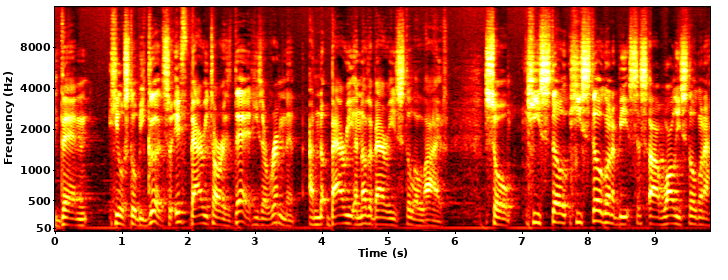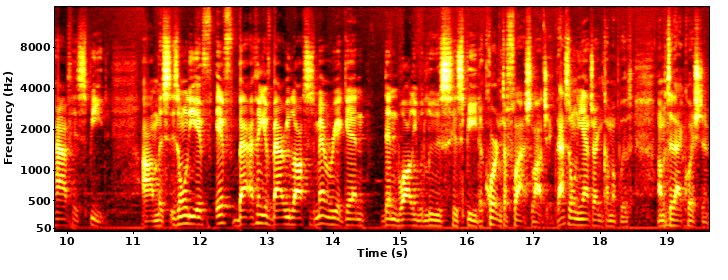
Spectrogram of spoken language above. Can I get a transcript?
then he'll still be good. So if Barry Tar is dead, he's a remnant. An- Barry, another Barry is still alive. So he's still he's still gonna be uh, Wally's still gonna have his speed. Um, it's, it's only if if ba- I think if Barry lost his memory again, then Wally would lose his speed according to Flash logic. That's the only answer I can come up with um, to that question.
